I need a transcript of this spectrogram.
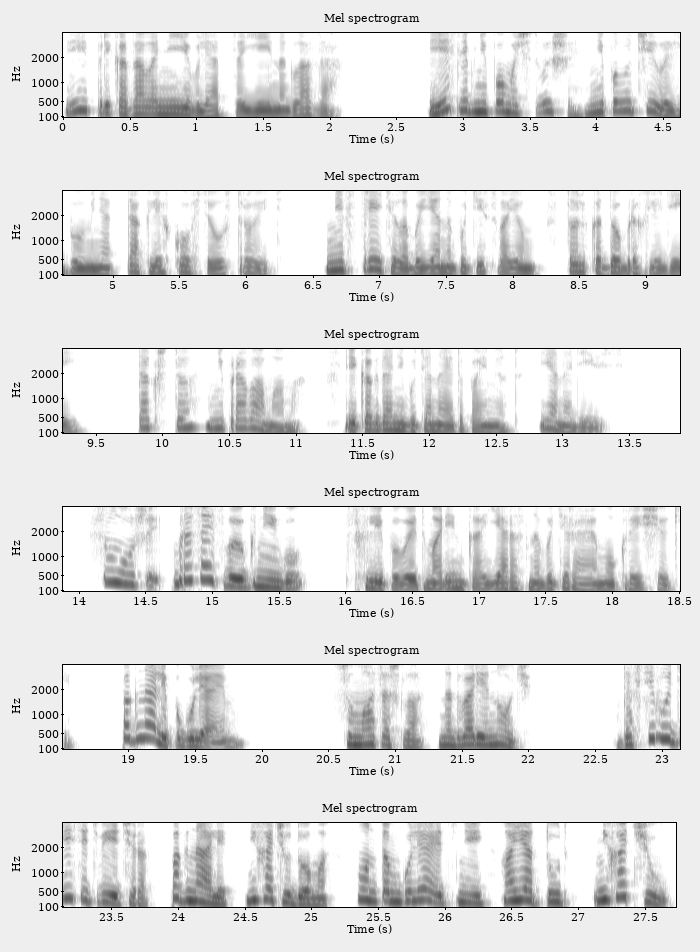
и приказала не являться ей на глаза. Если б не помощь свыше, не получилось бы у меня так легко все устроить. Не встретила бы я на пути своем столько добрых людей. Так что не права мама. И когда-нибудь она это поймет, я надеюсь. «Слушай, бросай свою книгу», — всхлипывает Маринка, яростно вытирая мокрые щеки. «Погнали погуляем». «С ума сошла, на дворе ночь». «Да всего десять вечера. Погнали, не хочу дома. Он там гуляет с ней, а я тут. Не хочу».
